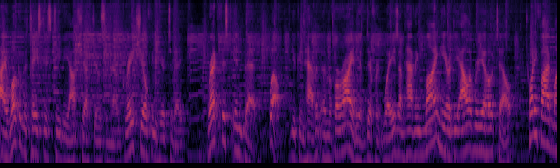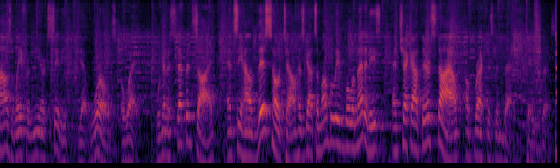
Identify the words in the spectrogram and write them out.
Hi, welcome to Taste This TV. I'm Chef Joseph. Now, great show for you here today. Breakfast in bed. Well, you can have it in a variety of different ways. I'm having mine here at the Allegria Hotel, 25 miles away from New York City, yet worlds away. We're going to step inside and see how this hotel has got some unbelievable amenities and check out their style of breakfast in bed. Taste this.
